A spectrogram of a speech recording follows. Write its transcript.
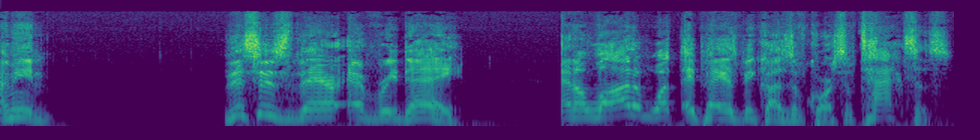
I mean, this is there every day. And a lot of what they pay is because, of course, of taxes.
